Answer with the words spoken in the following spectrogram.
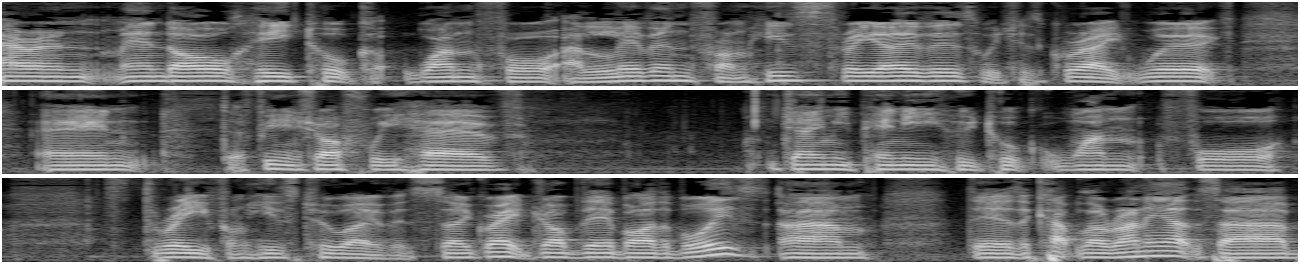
Aaron Mandol. He took 1 for 11 from his 3 overs, which is great work. And to finish off, we have Jamie Penny, who took one for three from his two overs. So great job there by the boys. Um, there's a couple of runouts. Uh,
